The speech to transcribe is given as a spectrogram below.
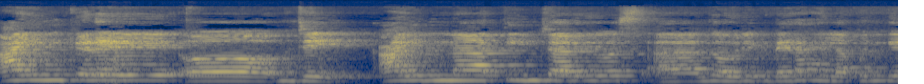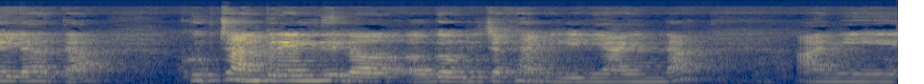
आईंकडे म्हणजे आईंना तीन चार दिवस गौरीकडे राहायला पण गेल्या होत्या. खूप छान प्रेम दिलं गौरीच्या फॅमिलीने आईंना. आणि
